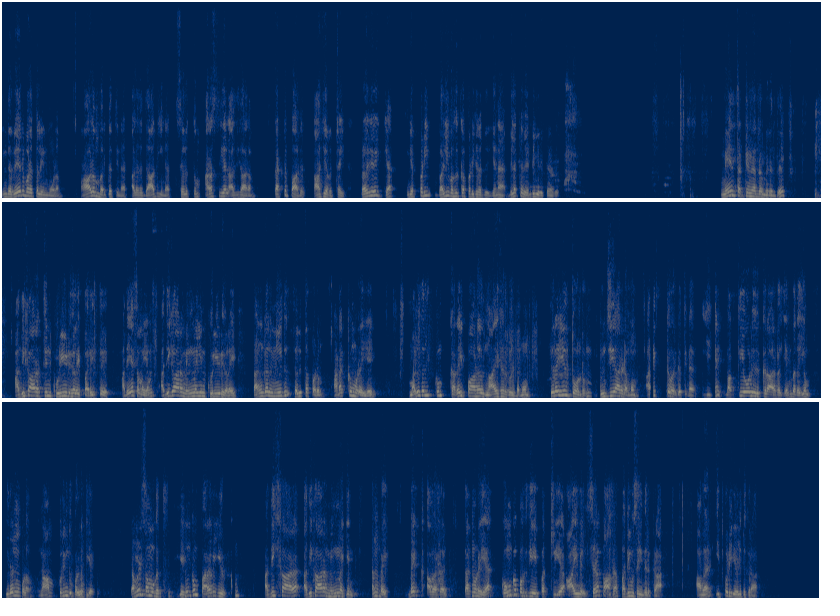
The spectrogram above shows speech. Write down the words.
இந்த வேறுபடுத்தலின் மூலம் ஆளும் வர்க்கத்தினர் அல்லது ஜாதியினர் செலுத்தும் அரசியல் அதிகாரம் கட்டுப்பாடு ஆகியவற்றை பிரயோகிக்க எப்படி வழிவகுக்கப்படுகிறது என விளக்க வேண்டியிருக்கிறது. மேல்தட்டினரிடமிருந்து அதிகாரத்தின் குறியீடுகளை பறித்து அதே சமயம் அதிகாரமின்மையின் குறியீடுகளை தங்கள் மீது செலுத்தப்படும் அடக்குமுறையை மறுதளிக்கும் கதைப்பாடல் நாயகர்களிடமும் திரையில் தோன்றும் எம்ஜிஆரிடமும் அடித்த வர்க்கத்தினர் ஏன் பக்தியோடு இருக்கிறார்கள் என்பதையும் இதன் மூலம் நாம் புரிந்து கொள்ள இயலும். தமிழ் சமூகத்தில் எங்கும் பரவியிருக்கும் அதிகார அதிகாரமின்மையின் அன்பை பெக் அவர்கள் தன்னுடைய கொங்கு பகுதியை பற்றிய ஆய்வில் சிறப்பாக பதிவு செய்திருக்கிறார். அவர் இப்படி எழுதுகிறார்.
